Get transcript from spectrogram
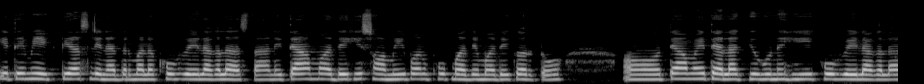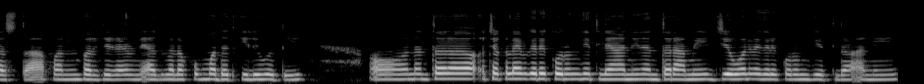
इथे मी एकटी असली ना तर मला खूप वेळ लागला असता. आणि त्यामध्येही स्वामी पण खूप मध्ये मध्ये करतो. त्यामुळे त्याला घेऊनही खूप वेळ लागला असता. पण परजेडाने आज मला खूप मदत केली होती. नंतर चकल्या वगैरे करून घेतल्या आणि नंतर आम्ही जेवण वगैरे करून घेतलं. आणि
